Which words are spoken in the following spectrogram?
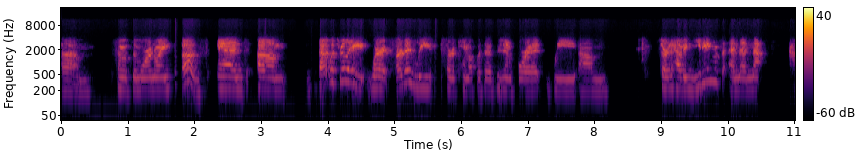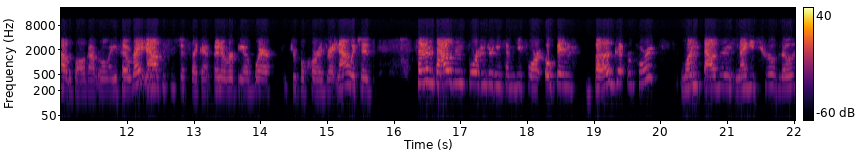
um, some of the more annoying bugs. And um, that was really where it started. Lee sort of came up with a vision for it. We um, started having meetings, and then that's how the ball got rolling. So right now, this is just like a, an overview of where Drupal core is right now, which is 7,474 open bug reports. 1,092 of those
